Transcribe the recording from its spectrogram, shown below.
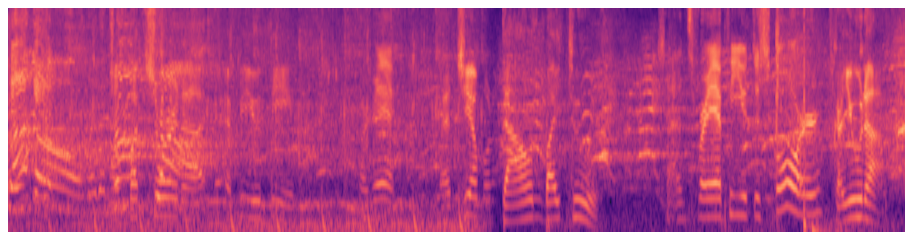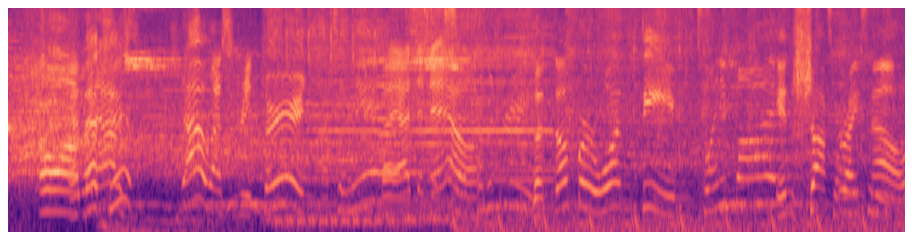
Yeah. take it. with a mature na FEU team. Correct. And Gia down by two. Chance for FEU to score. Kayuna. Oh, And that's wala. it. That was returned by Ateneo. The number one team 25. in shock right 22. now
